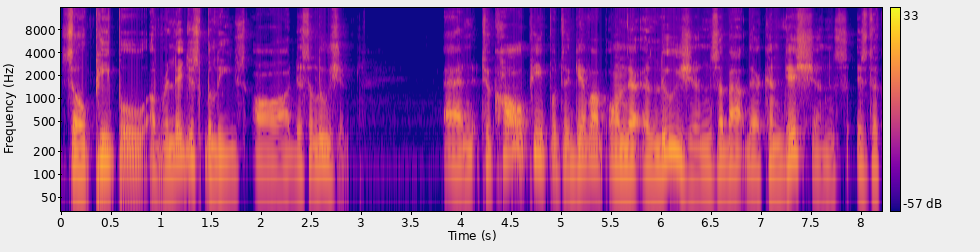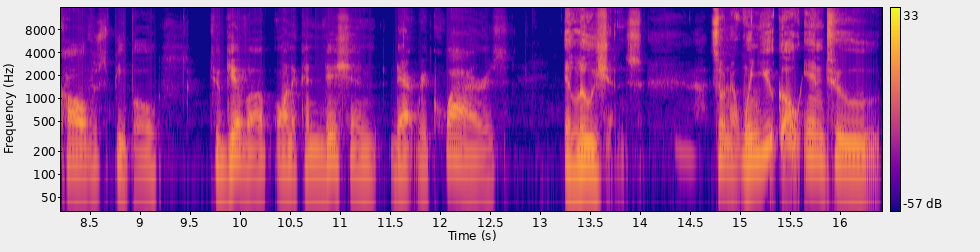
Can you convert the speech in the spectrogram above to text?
So, people of religious beliefs are disillusioned. And to call people to give up on their illusions about their conditions is to cause people to give up on a condition that requires illusions. So now, when you go into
